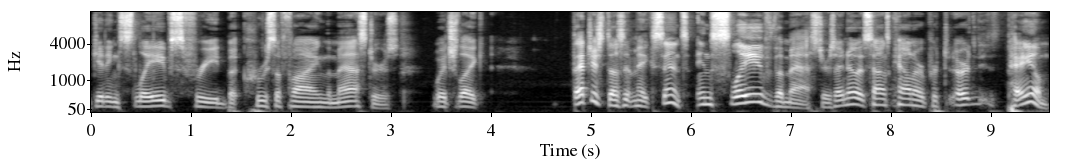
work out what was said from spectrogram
getting slaves freed but crucifying the masters which like that just doesn't make sense. Enslave the masters. I know it sounds counter or pay them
